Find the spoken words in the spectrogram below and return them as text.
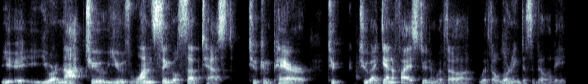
you, you are not to use one single subtest to compare to to identify a student with a with a learning disability.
